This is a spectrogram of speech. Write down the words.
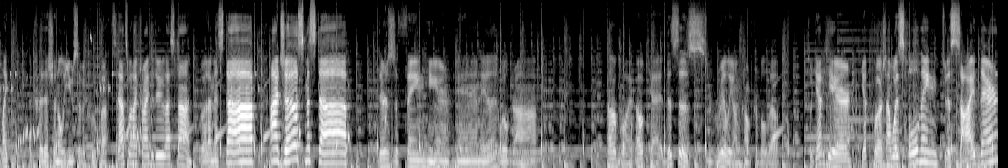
like a traditional use of a Koopa. So that's what I tried to do last time. But I messed up! I just messed up! There's a thing here, and it will drop. Oh boy, okay. This is really uncomfortable though. So get here, get pushed. I was holding to the side there,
